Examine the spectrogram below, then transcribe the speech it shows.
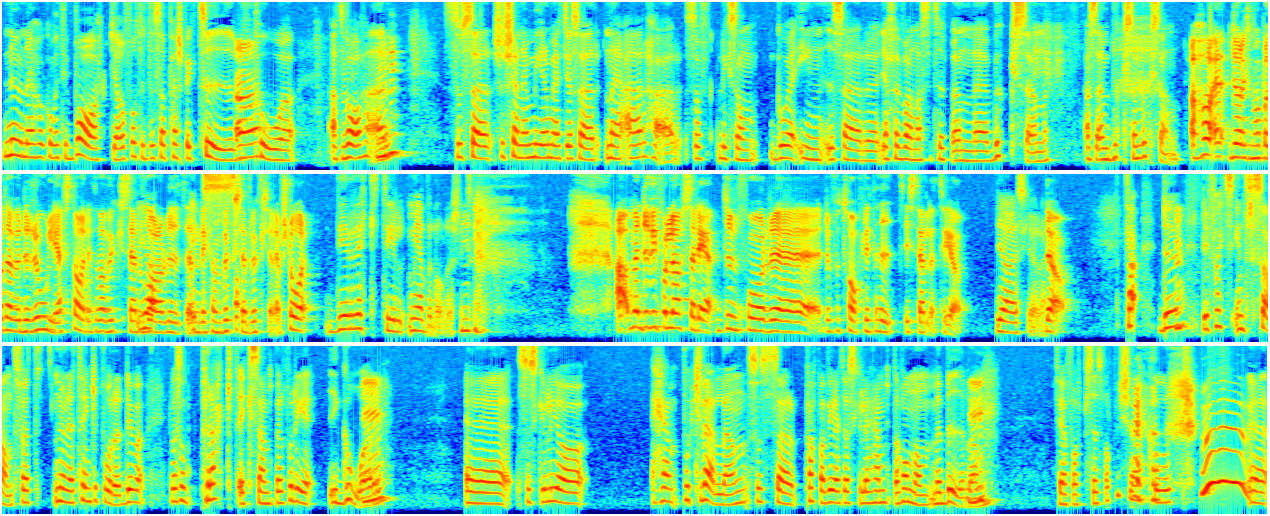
nu när jag har kommit tillbaka och fått lite så perspektiv Ja. på att vara här. Så, så, här, så känner jag mer och mer att jag så här, när jag är här så liksom går jag in i så här, eh, jag förvandlas till typ en eh, vuxen. Alltså en vuxen vuxen. Jaha, du har liksom hoppat över det roliga stadiet att vara vuxen och Ja, bara blivit en liksom vuxen vuxen. Jag förstår. Direkt till medelålders liksom. Ja, men du, vi får lösa det. Du får, eh, du får ta och flytta hit istället tycker jag. Ja, jag ska göra det. Ja. Fa- du, Mm. det är faktiskt intressant för att nu när jag tänker på det, det var, var sånt praktexempel på det igår. Mm. Eh, så skulle jag hem, på kvällen så, så här, pappa ville att jag skulle hämta honom med bilen. Mm. För jag har precis fått mitt körkort. eh,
